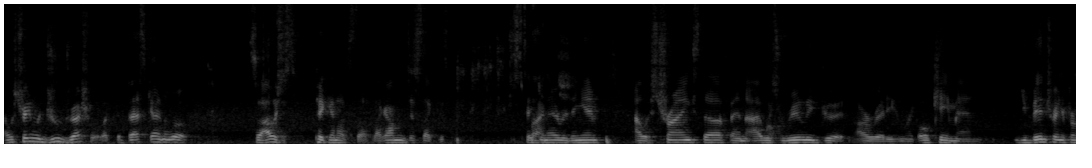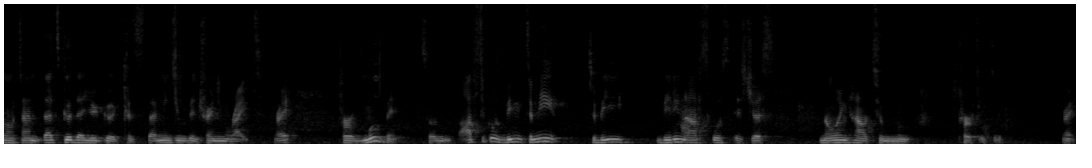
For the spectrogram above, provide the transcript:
I was training with Drew Drechsel, like the best guy in the world. So I was just picking up stuff. Like I'm just like this, just taking everything in. I was trying stuff, and I was really good already. I'm like, okay, man, you've been training for a long time. That's good that you're good because that means you've been training right, right, for movement. So obstacles beating to me to be beating obstacles is just knowing how to move perfectly, right?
